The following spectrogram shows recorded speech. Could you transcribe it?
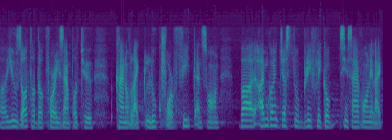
uh, use AutoDock, for example, to kind of like look for fit and so on. But I'm going just to briefly go, since I have only like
